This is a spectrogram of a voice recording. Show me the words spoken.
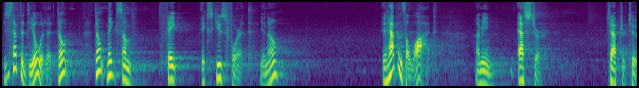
you just have to deal with it. Don't, don't make some fake excuse for it, you know? It happens a lot. I mean, Esther, chapter 2.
